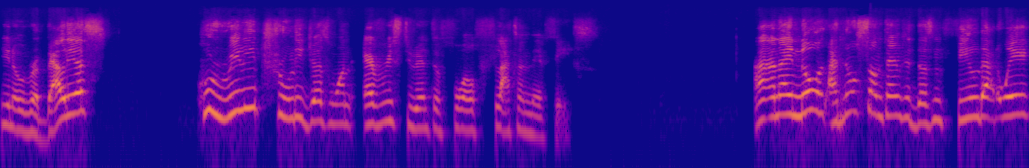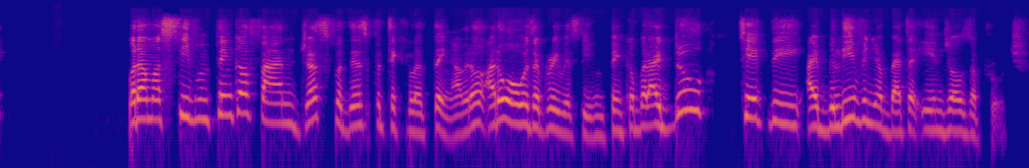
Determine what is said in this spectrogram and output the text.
you know, rebellious, who really truly just want every student to fall flat on their face. And I know, I know sometimes it doesn't feel that way, but I'm a Steven Pinker fan just for this particular thing. I mean, I don't, I don't always agree with Steven Pinker, but I do take the I believe in your better angels approach.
